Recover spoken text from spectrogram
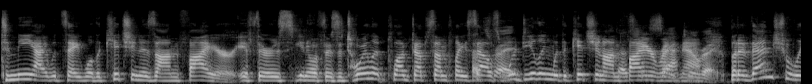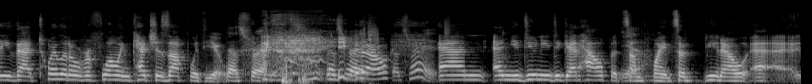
to me I would say, well, the kitchen is on fire. If there's you know if there's a toilet plugged up someplace That's else, right. we're dealing with the kitchen on That's fire right now. right. But eventually that toilet overflowing catches up with you. That's right. That's you right. know That's right. and and you do need to get help at some point so you know uh,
